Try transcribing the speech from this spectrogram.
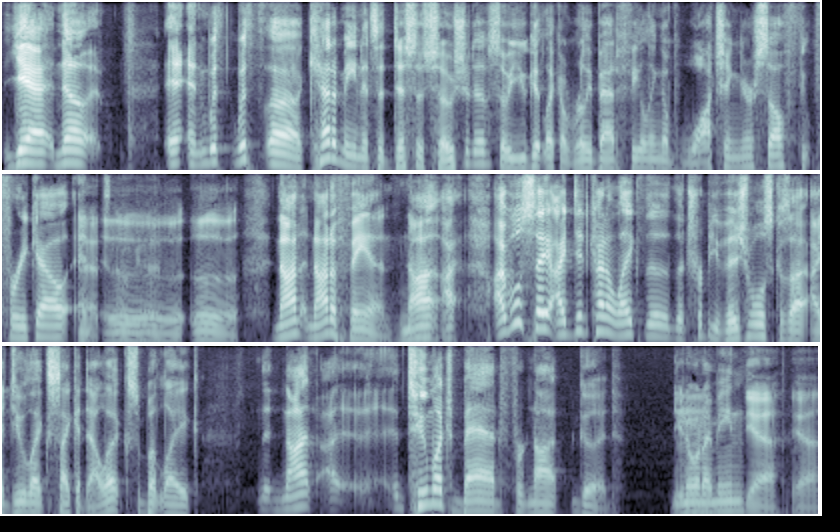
yeah, no, a- and with with uh, ketamine, it's a dissociative, so you get like a really bad feeling of watching yourself f- freak out, and That's no ugh, ugh. not not a fan. Not I. I will say I did kind of like the the trippy visuals because I I do like psychedelics, but like not uh, too much bad for not good. Do you know what I Mm, mean? Yeah, yeah.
